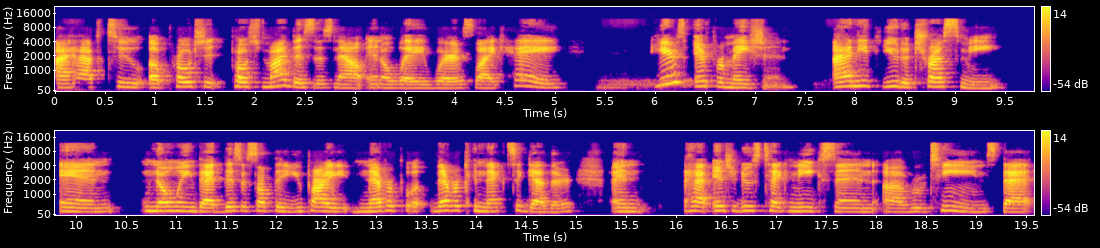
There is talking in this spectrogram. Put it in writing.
I have to approach it, approach my business now in a way where it's like, hey, here's information. I need you to trust me and knowing that this is something you probably never put never connect together and have introduced techniques and uh, routines that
